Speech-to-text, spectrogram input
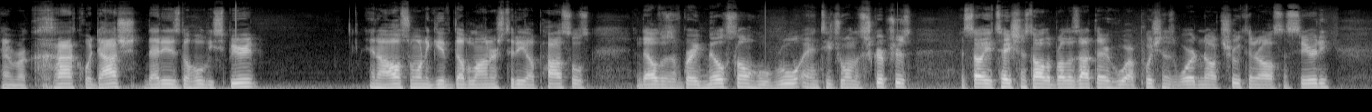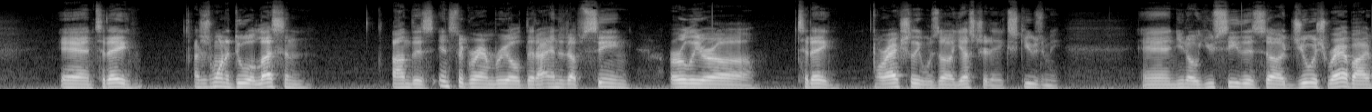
And Wadash, that is the Holy Spirit. And I also want to give double honors to the apostles and the elders of Great Millstone who rule and teach on the scriptures. And salutations to all the brothers out there who are pushing his word in all truth and in all sincerity. And today, I just want to do a lesson on this Instagram reel that I ended up seeing earlier uh, today, or actually it was uh, yesterday, excuse me. And you know, you see this uh, Jewish rabbi,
